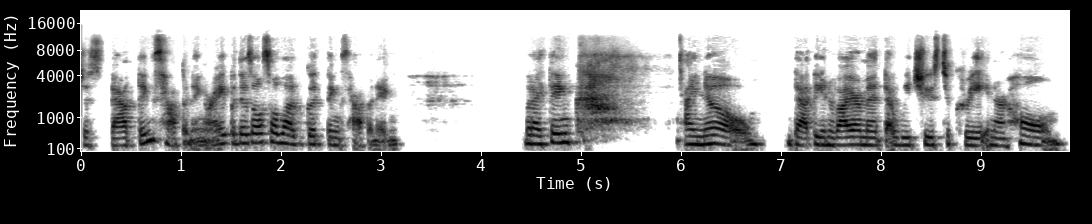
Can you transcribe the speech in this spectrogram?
just bad things happening, right? But there's also a lot of good things happening. But I think I know that the environment that we choose to create in our home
